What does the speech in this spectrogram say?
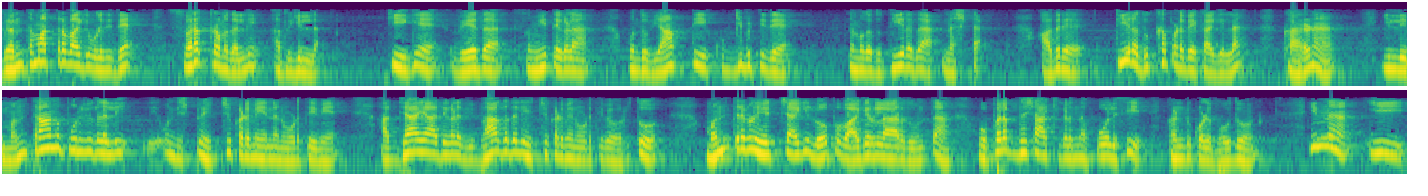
ಗ್ರಂಥ ಮಾತ್ರವಾಗಿ ಉಳಿದಿದೆ. ಸ್ವರಕ್ರಮದಲ್ಲಿ ಅದು ಇಲ್ಲ. ಹೀಗೆ ವೇದ ಸಂಹಿತೆಗಳ ಒಂದು ವ್ಯಾಪ್ತಿ ಕುಗ್ಗಿಬಿಟ್ಟಿದೆ. ನಮಗದು ತೀರದ ನಷ್ಟ. ಆದರೆ ತೀರ ದುಃಖ ಪಡಬೇಕಾಗಿಲ್ಲ. ಕಾರಣ, ಇಲ್ಲಿ ಮಂತ್ರಾನುಪೂರ್ವಿಗಳಲ್ಲಿ ಒಂದಿಷ್ಟು ಹೆಚ್ಚು ಕಡಿಮೆಯನ್ನು ನೋಡ್ತೀವಿ. ಅಧ್ಯಾಯಾದಿಗಳ ವಿಭಾಗದಲ್ಲಿ ಹೆಚ್ಚು ಕಡಿಮೆ ನೋಡ್ತೀವಿ ಹೊರತು, ಮಂತ್ರಗಳು ಹೆಚ್ಚಾಗಿ ಲೋಪವಾಗಿರಲಾರದು ಅಂತ ಉಪಲಬ್ಧ ಶಾಖೆಗಳನ್ನು ಹೋಲಿಸಿ ಕಂಡುಕೊಳ್ಳಬಹುದು. ಇನ್ನು ಈ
